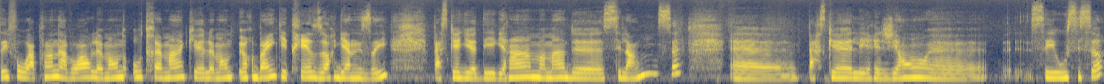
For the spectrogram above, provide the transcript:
il faut apprendre à voir le monde autrement que le monde urbain qui est très organisé parce qu'il y a des grands moments de silence, euh, parce que les régions c'est aussi ça.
